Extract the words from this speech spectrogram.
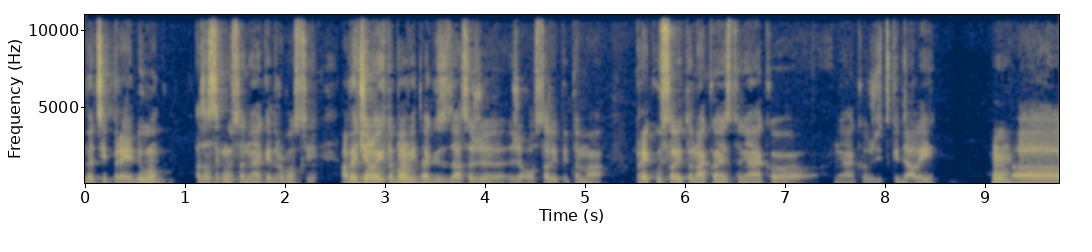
veci prejdú a zaseknú sa nejaké drobnosti. A väčšinou ich to baví mm. tak, zdá sa, že, že ostali pri tom a prekúsali to, nakoniec to nejako, nejako vždycky dali. Hmm. Uh,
